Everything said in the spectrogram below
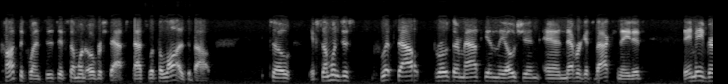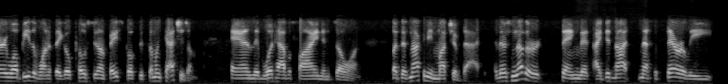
consequences if someone oversteps. That's what the law is about. So if someone just flips out, throws their mask in the ocean, and never gets vaccinated, they may very well be the one if they go post it on Facebook that someone catches them, and they would have a fine and so on. But there's not going to be much of that. There's another thing that I did not necessarily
